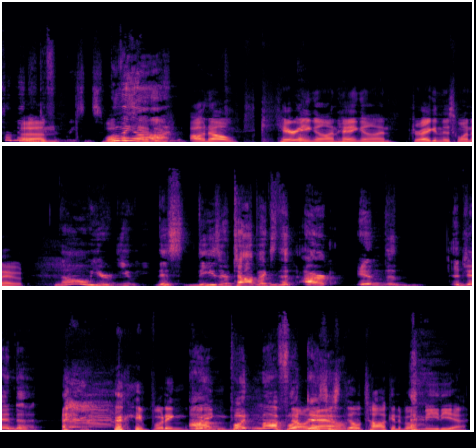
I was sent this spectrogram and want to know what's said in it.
for many Um, different reasons. Moving on. other- Oh no, carrying on. Hang on, dragging this one out. No, you're you. This these are topics that aren't in the agenda. putting putting I'm putting my foot no, down. this is still talking about media.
